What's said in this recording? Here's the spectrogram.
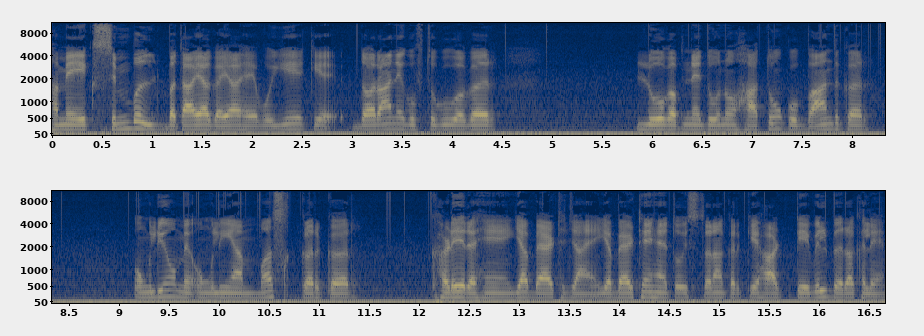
ہمیں ایک سمبل بتایا گیا ہے وہ یہ کہ دوران گفتگو اگر لوگ اپنے دونوں ہاتھوں کو باندھ کر انگلیوں میں انگلیاں مسق کر کر کھڑے رہیں یا بیٹھ جائیں یا بیٹھے ہیں تو اس طرح کر کے ہاتھ ٹیبل پہ رکھ لیں۔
